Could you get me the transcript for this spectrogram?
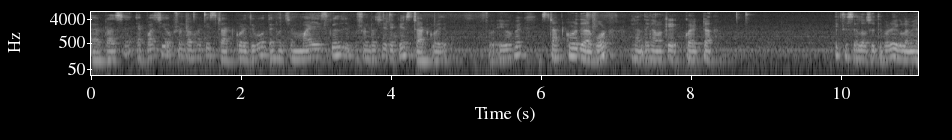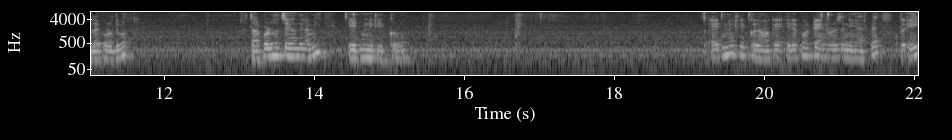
অ্যাপটা আছে অ্যাপাচি অপশনটা আপনাকে স্টার্ট করে দেবো। দেন হচ্ছে মাই এসকিউএল যে অপশনটা আছে, এটাকে স্টার্ট করে দেবো। তো এইভাবে স্টার্ট করে দেওয়ার পর এখান থেকে আমাকে কয়েকটা এক্সেস অ্যালাউস হতে পারে, এগুলো আমি অ্যালাই করে দেবো। তারপর হচ্ছে এখান থেকে আমি এইট মিনিট ক্লিক করব। অ্যাডমিনে ক্লিক করলে আমাকে এরকম একটা ইন্টারফেসে নিয়ে আসবে। তো এই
